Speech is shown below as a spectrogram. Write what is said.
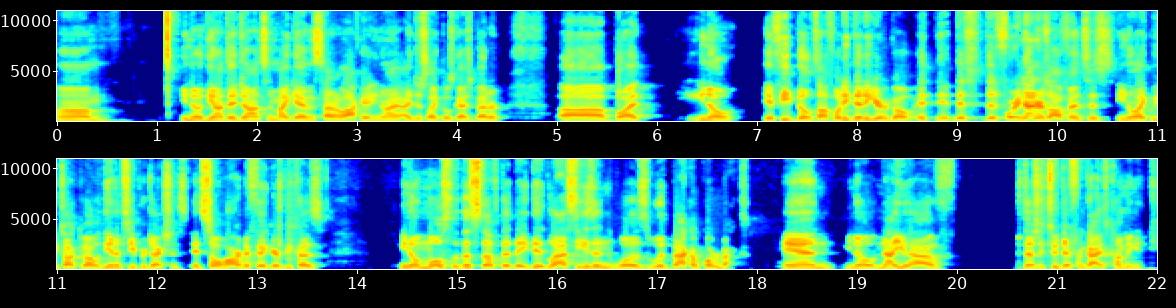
Um, you know, Diontae Johnson, Mike Evans, Tyler Lockett. You know, I, I just like those guys better. Uh, but you know, if he builds off what he did a year ago, it, it, this this 49ers offense is, you know, like we talked about with the NFC projections, it's so hard to figure because you know, most of the stuff that they did last season was with backup quarterbacks. And, you know, now you have potentially two different guys coming in.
